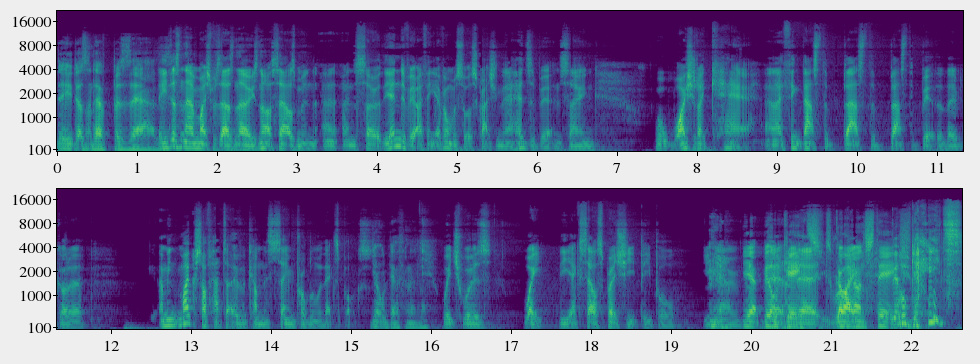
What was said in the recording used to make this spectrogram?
he doesn't have pizzazz. he doesn't have much pizzazz. No, he's not a salesman. And, and so at the end of it, I think everyone was sort of scratching their heads a bit and saying, "Well, why should I care?" And I think that's the that's the that's the bit that they've got to. I mean, Microsoft had to overcome this same problem with Xbox, Yo, definitely. which was, wait, the Excel spreadsheet people. You know, Yeah, Bill they're- Gates they're- is coming on stage. Bill Gates,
